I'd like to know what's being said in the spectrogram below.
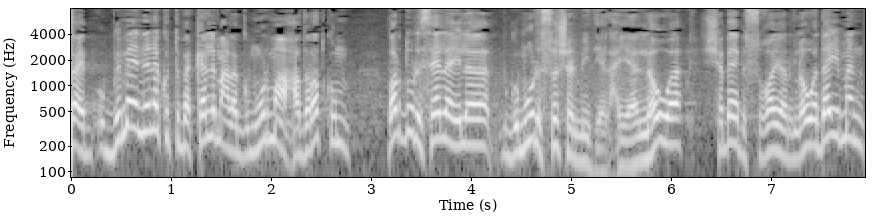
طيب وبما ان أنا كنت بتكلم على الجمهور مع حضراتكم برضو رسالة إلى جمهور ال social media الحقيقة اللي هو الشباب الصغير اللي هو دايما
